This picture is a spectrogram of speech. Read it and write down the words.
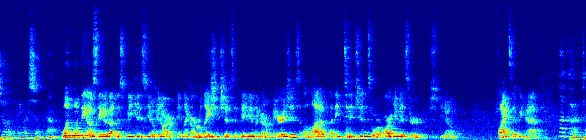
就的那位神呢？One one thing I was thinking about this week is, you know, in our in like our relationships and maybe in like our marriages, a lot of I think tensions or arguments or you know fights that we have 那可能就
